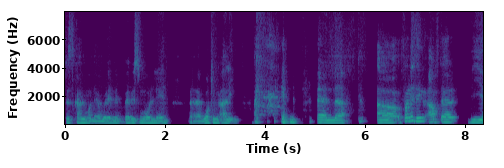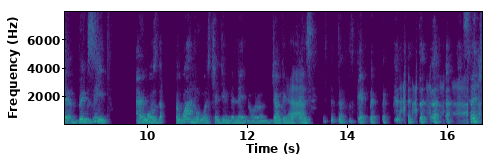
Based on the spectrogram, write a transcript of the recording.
just coming on their way in a very small lane, uh, walking alley. and, and uh, uh, funny thing, after the Brexit, I was the one who was changing the lane or uh, jumping yeah. the fence. such,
